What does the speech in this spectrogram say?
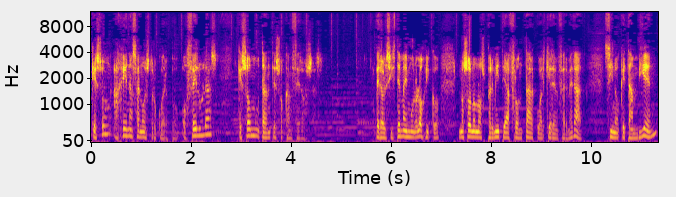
que son ajenas a nuestro cuerpo o células que son mutantes o cancerosas. Pero el sistema inmunológico no solo nos permite afrontar cualquier enfermedad, sino que también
